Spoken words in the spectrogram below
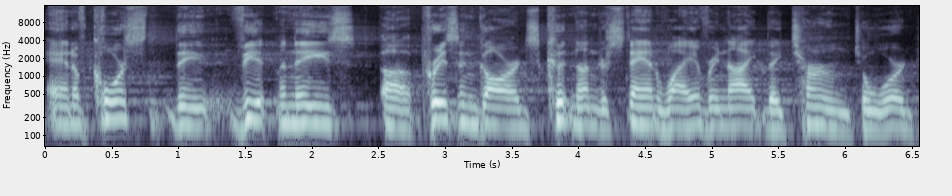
And of course, the Vietnamese uh, prison guards couldn't understand why every night they turned toward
